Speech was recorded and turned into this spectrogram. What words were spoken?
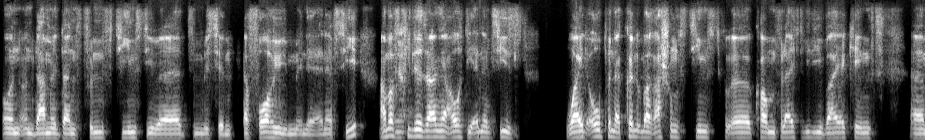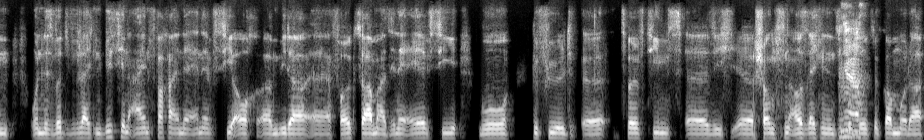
und, und damit dann fünf Teams, die wir jetzt ein bisschen hervorheben in der NFC. Aber ja. viele sagen ja auch, die NFC ist wide open, da können Überraschungsteams äh, kommen, vielleicht wie die Vikings. Ähm, und es wird vielleicht ein bisschen einfacher in der NFC auch ähm, wieder äh, Erfolg zu haben als in der AFC, wo gefühlt äh, zwölf Teams äh, sich äh, Chancen ausrechnen, in den Super Bowl ja. zu kommen oder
